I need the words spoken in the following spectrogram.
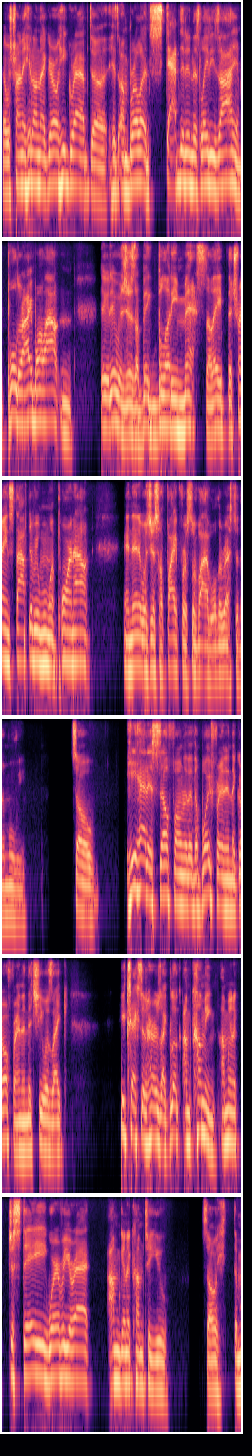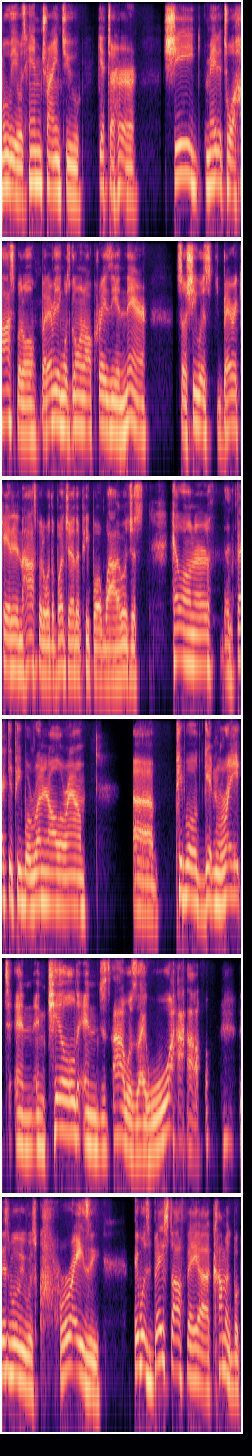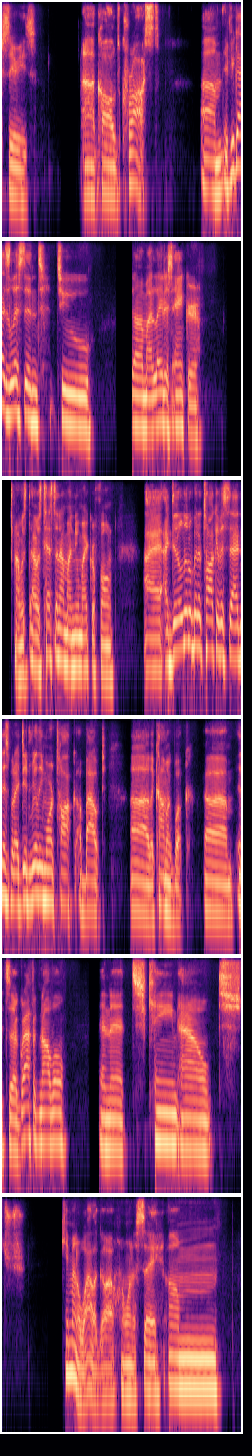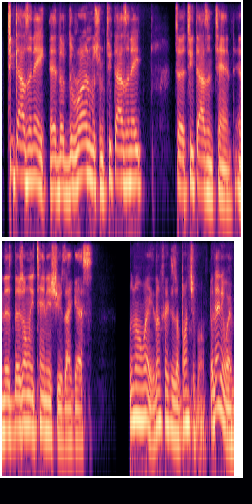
that was trying to hit on that girl. He grabbed uh, his umbrella and stabbed it in this lady's eye and pulled her eyeball out and dude, it was just a big bloody mess. So they the train stopped, everyone went pouring out, and then it was just a fight for survival the rest of the movie. So he had his cell phone, the, the boyfriend and the girlfriend, and that she was like, he texted her, like, look, I'm coming. I'm gonna just stay wherever you're at. I'm gonna come to you. So the movie was him trying to get to her. She made it to a hospital, but everything was going all crazy in there. So she was barricaded in the hospital with a bunch of other people. Wow, it was just hell on earth. Infected people running all around. Uh, people getting raped and and killed, and just I was like, wow, this movie was crazy. It was based off a uh, comic book series uh, called Crossed. Um, if you guys listened to uh, my latest anchor, I was I was testing out my new microphone. I, I did a little bit of talk of the sadness, but I did really more talk about uh, the comic book. Um, it's a graphic novel, and it came out came out a while ago. I, want to say um, 2008. Uh, the the run was from 2008 to 2010, and there's there's only 10 issues, I guess. No, way. it looks like there's a bunch of them. But anyway,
